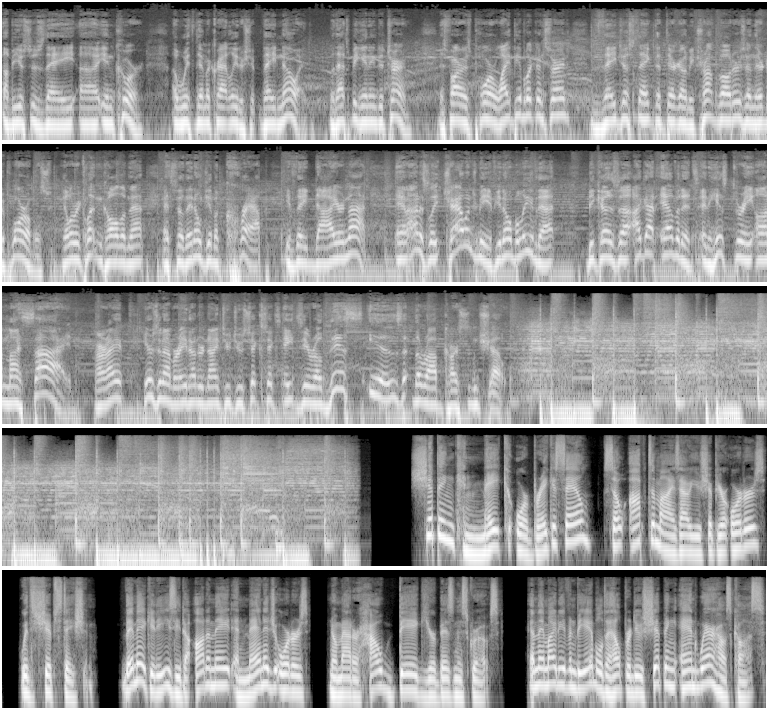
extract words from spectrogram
abuses they uh, incur with Democrat leadership. They know it, but that's beginning to turn. As far as poor white people are concerned, they just think that they're going to be Trump voters and they're deplorables. Hillary Clinton called them that, and so they don't give a crap if they die or not. And honestly, challenge me if you don't believe that, because uh, I got evidence and history on my side. All right. Here's the number 800 922 6680. This is The Rob Carson Show. Shipping can make or break a sale, so optimize how you ship your orders with ShipStation. They make it easy to automate and manage orders no matter how big your business grows. And they might even be able to help reduce shipping and warehouse costs.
